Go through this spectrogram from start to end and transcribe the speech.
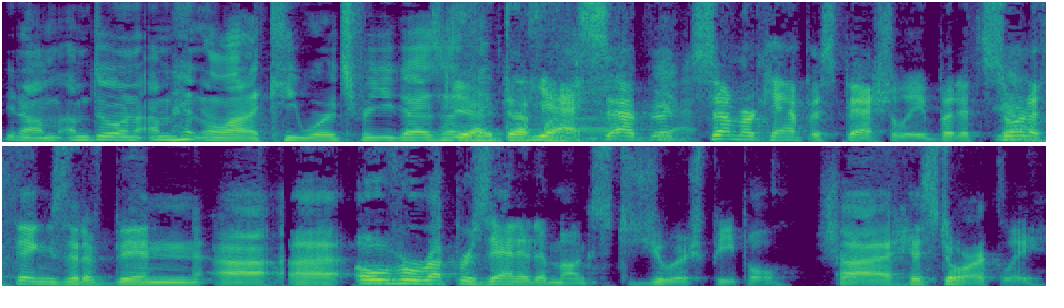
You know, I'm, I'm, doing, I'm hitting a lot of keywords for you guys. I yeah, think. definitely. Yes, uh, yeah. summer camp especially, but it's sort yeah. of things that have been uh, uh, overrepresented amongst Jewish people sure. Uh, historically.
